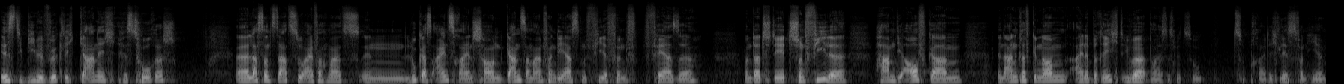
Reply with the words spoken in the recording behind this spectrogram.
Ist die Bibel wirklich gar nicht historisch? Äh, lasst uns dazu einfach mal in Lukas 1 reinschauen, ganz am Anfang die ersten vier, fünf Verse. Und dort steht, schon viele haben die Aufgaben in Angriff genommen, einen Bericht über, oh, das ist mir zu, zu breit, ich lese es von hier.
